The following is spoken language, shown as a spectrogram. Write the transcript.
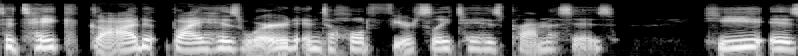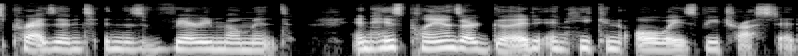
to take God by his word and to hold fiercely to his promises. He is present in this very moment, and his plans are good, and he can always be trusted.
